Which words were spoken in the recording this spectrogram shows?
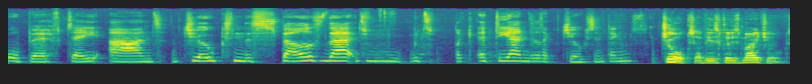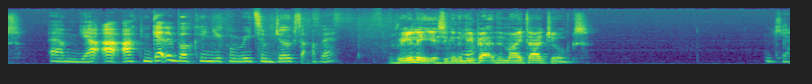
or birthday, and jokes and the spells there. It's, it's like at the end, there's like jokes and things. Jokes are they as good as my jokes? Um, yeah, I, I can get the book and you can read some jokes out of it. Really? Is it going to Yeah. be better than my dad jokes? Yeah.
